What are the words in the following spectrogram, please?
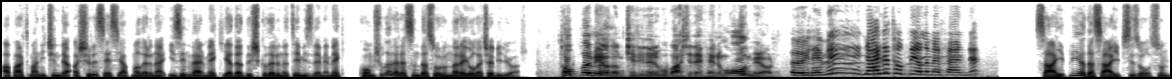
apartman içinde aşırı ses yapmalarına izin vermek ya da dışkılarını temizlememek, komşular arasında sorunlara yol açabiliyor. Toplamayalım kedileri bu bahçede efendim olmuyor. Öyle mi? Nerede toplayalım efendim? Sahipli ya da sahipsiz olsun,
